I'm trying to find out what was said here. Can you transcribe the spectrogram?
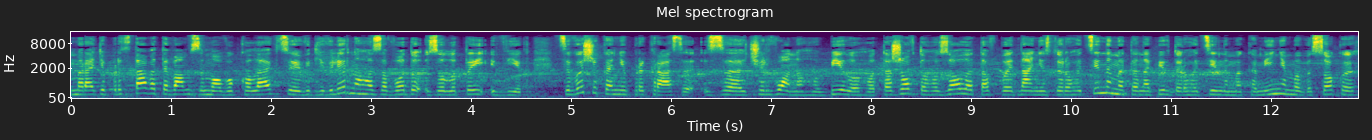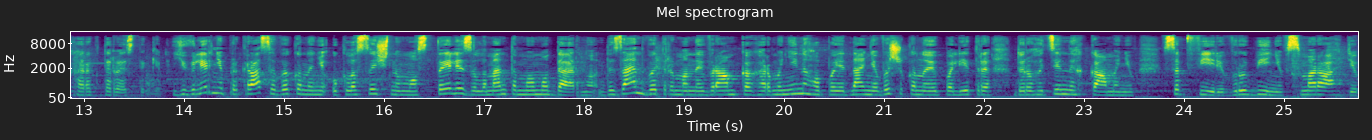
ми раді представити вам зимову колекцію від ювелірного заводу Золотий вік. Це вишукані прикраси з червоного, білого та жовтого золота в поєднанні з дорогоцінними та напівдорогоцінними каміннями високої характеристики. Ювелірні прикраси виконані у класичному стилі з елементами модерну. Дизайн витриманий в рамках гармонійного поєднання вишуканої палітри дорогоцінних каменів, сапфірів, рубінів, смарагдів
